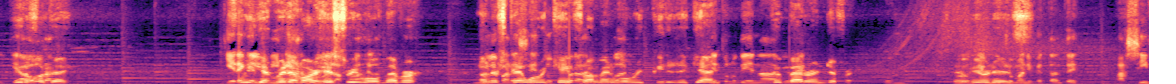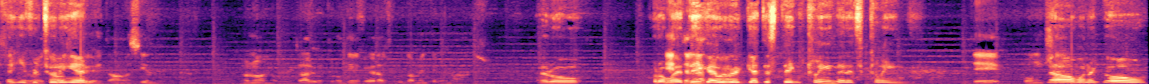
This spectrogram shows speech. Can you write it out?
y que ahora quieren get no understand where we came from and we'll repeat it again, no good, better, and different. So here it is. manifestantes pacíficos Thank you for tuning in. estaban haciendo. No, no, no, contrario, esto no tiene que ver absolutamente con nada. Pero prometí que we would get this thing clean and it's cleaned. De Ponce. Now I'm going to go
